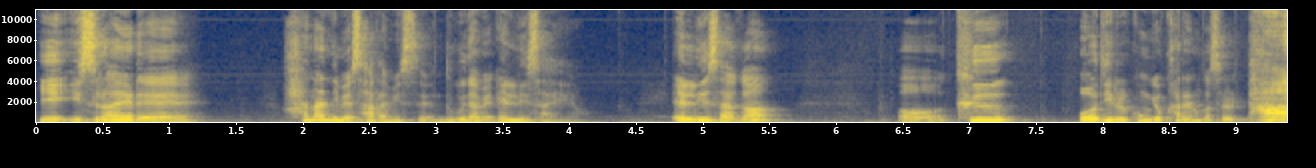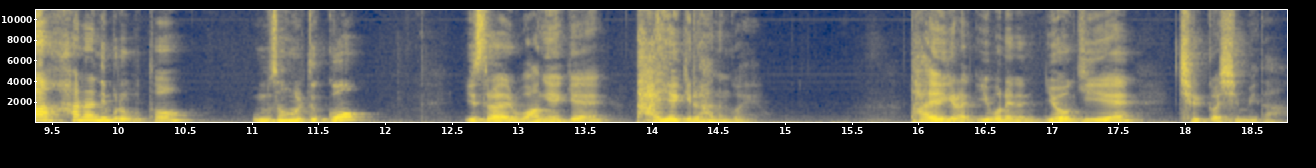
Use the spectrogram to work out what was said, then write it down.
이 이스라엘에 하나님의 사람이 있어요. 누구냐면 엘리사예요. 엘리사가 어, 그 어디를 공격하려는 것을 다 하나님으로부터 음성을 듣고 이스라엘 왕에게 다 얘기를 하는 거예요. 다 얘기를 이번에는 여기에 칠 것입니다.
